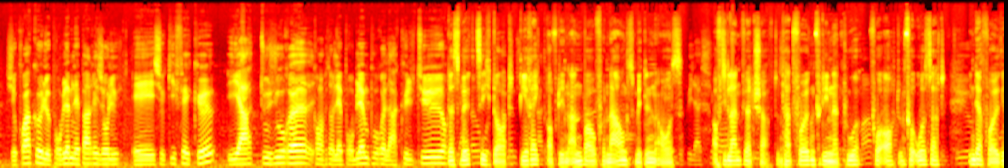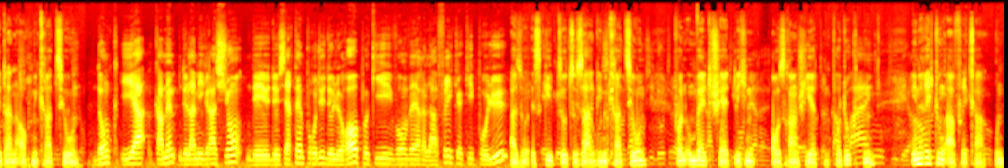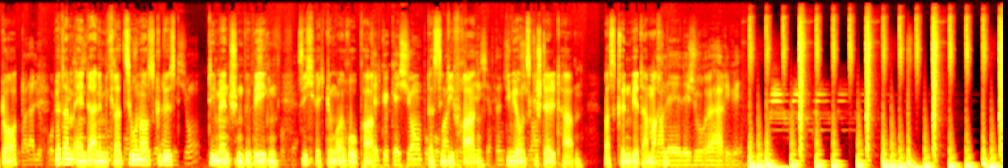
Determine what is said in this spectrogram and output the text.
Je crois que le problème n'est pas résolu. Et ce qui fait qu'il y a toujours euh, les problèmes pour la culture. Das wirkt sich dort direkt auf den Anbau von Nahrungsmitteln aus, auf die Landwirtschaft und hat Folgen für die Natur vor Ort und verursacht in der Folge dann auch Migration. Donc il y a quand même de la migration de, de certains produits de l'Europe qui vont vers l'Afrique, qui polluent. Also es gibt sozusagen die Migration von umweltschädlichen, ausrangierten Produkten in Richtung Afrika und dort wird am Ende eine Migration ausgelöst, die Menschen bewegen sich Richtung Europa. Das sind die Fragen, die wir uns gestellt haben. Was können wir da machen?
